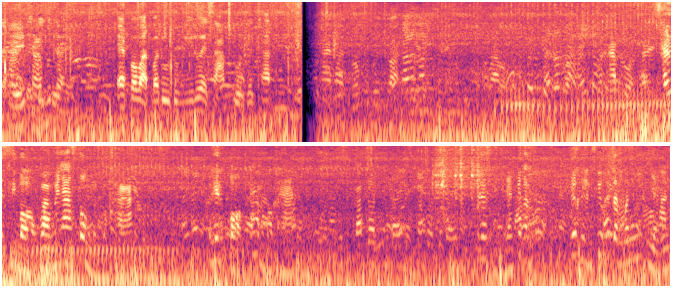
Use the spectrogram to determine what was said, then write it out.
นะฮะแอดประวัติมาดูตรงนี้ด้วยสามตัวชัดฉันสิบอกว่าเวลาส่งลูกค้าเห็นปอกตามลูกค้าเรื่องสีเนี่ยก็ต้องเรื่องเห็นฟิวก็จะมันอย่าง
